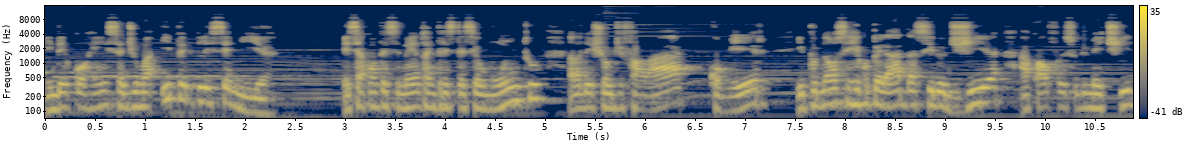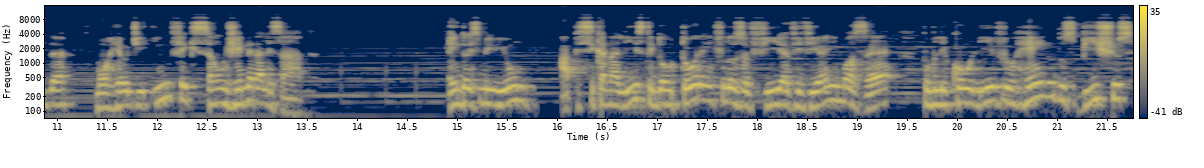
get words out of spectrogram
em decorrência de uma hiperglicemia. Esse acontecimento a entristeceu muito, ela deixou de falar, comer e, por não se recuperar da cirurgia a qual foi submetida, morreu de infecção generalizada. Em 2001, a psicanalista e doutora em filosofia Viviane Mosé publicou o livro Reino dos Bichos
